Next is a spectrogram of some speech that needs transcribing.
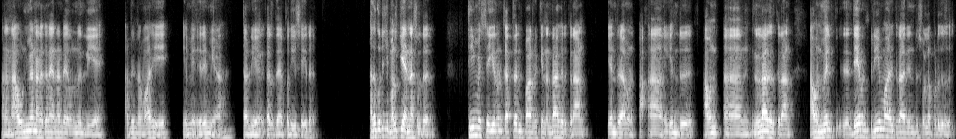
ஆனால் நான் உண்மையாக நடக்கிறேன் என்னென்ன ஒன்றும் இல்லையே அப்படின்ற மாதிரி எம்மி- எரேமியா தன்னுடைய கருத்தை பதிவு செய்கிறார் அதை குறித்து மல்கியா என்ன சொல்றாரு? தீமை செய்கிறவன் கத்தரின் பார்வைக்கு நன்றாக இருக்கிறான் என்று அவன் என்று அவன் நல்லாக இருக்கிறான். அவன் மேல் தேவன் பிரியமா இருக்கிறார் என்று சொல்லப்படுகிறது.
